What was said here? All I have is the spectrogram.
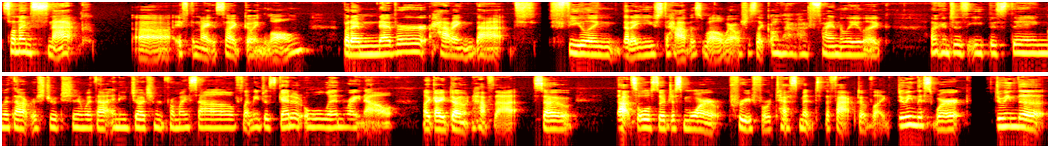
Sometimes snack uh, if the night is like going long but I'm never having that feeling that I used to have as well, where I was just like, oh my God, finally, like, I can just eat this thing without restriction, without any judgment from myself. Let me just get it all in right now. Like, I don't have that. So, that's also just more proof or testament to the fact of like doing this work, doing the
